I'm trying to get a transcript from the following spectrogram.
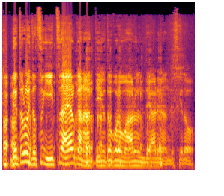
デトロイト次いつやるかなっていうところもあるんであれなんですけど、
